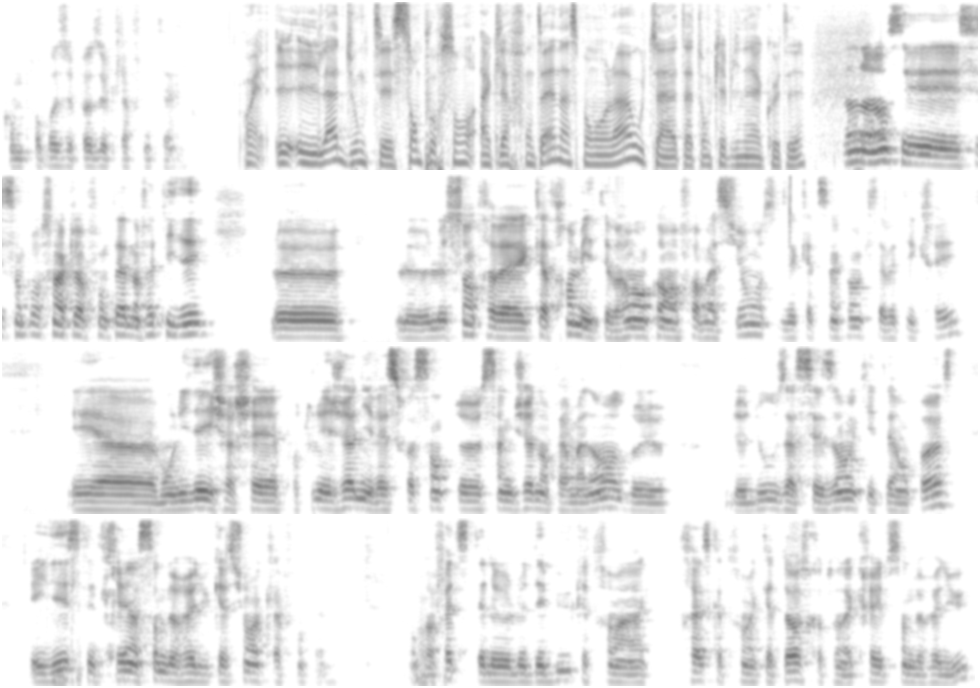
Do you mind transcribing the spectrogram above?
qu'on me propose le poste de Clairefontaine. Ouais, et, là, donc, tu es 100% à Clairefontaine à ce moment-là ou tu as, ton cabinet à côté? Non, non, non c'est 100% à Clairefontaine. En fait, l'idée, le, le, centre avait 4 ans, mais il était vraiment encore en formation. Ça faisait 4-5 ans qu'il avait été créé. Et euh, bon, l'idée, il cherchait pour tous les jeunes, il y avait 65 jeunes en permanence, de, de 12 à 16 ans qui étaient en poste. Et l'idée, c'était de créer un centre de rééducation à Clairefontaine. Donc, en fait, c'était le, le, début 93-94 quand on a créé le centre de rééducation.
